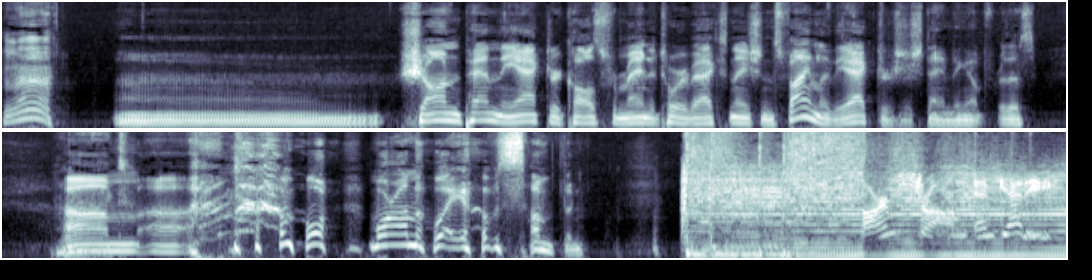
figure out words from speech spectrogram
Huh. Um, Sean Penn, the actor, calls for mandatory vaccinations. Finally, the actors are standing up for this. Um, uh, more, more on the way of something. Armstrong and Getty.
